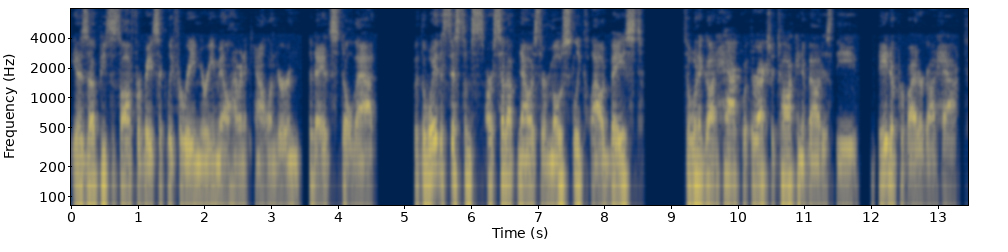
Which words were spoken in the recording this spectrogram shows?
is a piece of software basically for reading your email, having a calendar, and today it's still that. But the way the systems are set up now is they're mostly cloud based. So when it got hacked, what they're actually talking about is the data provider got hacked,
